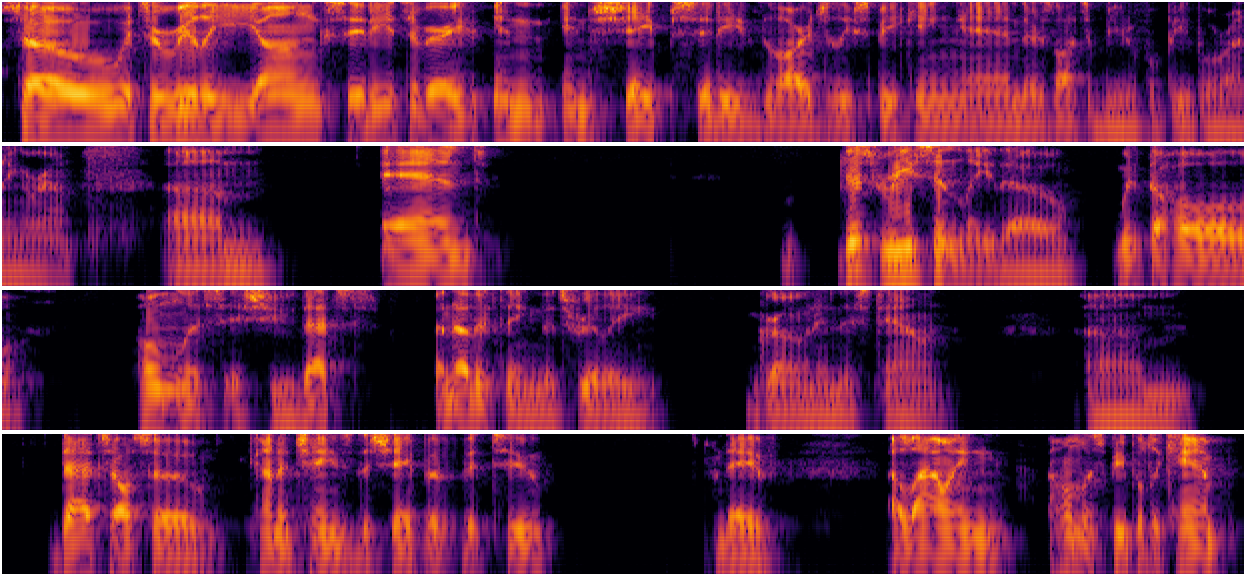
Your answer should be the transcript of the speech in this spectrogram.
so it's a really young city. It's a very in in shape city, largely speaking, and there's lots of beautiful people running around. Um, and just recently, though, with the whole homeless issue, that's another thing that's really grown in this town. Um, that's also kind of changed the shape of it too. They've allowing homeless people to camp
